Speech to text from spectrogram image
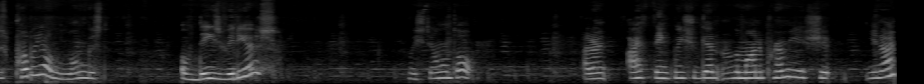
this is probably our longest of these videos. We're still on top. I don't. I think we should get the minor premiership. You know.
